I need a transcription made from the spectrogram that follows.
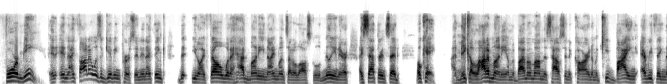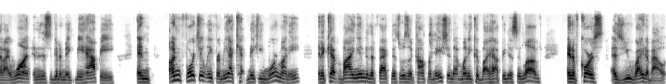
for me. And, and, i thought i was a giving person. And i think that you know i fell when i had money nine months out of law school a millionaire. I sat there and said okay i make a lot of money. I'm gonna buy my mom this house and a car and i'm gonna keep buying everything that i want and this is gonna make me happy. And unfortunately for me i kept making more money and it kept buying into the fact this was a confirmation that money could buy happiness and love. And of course as you write about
